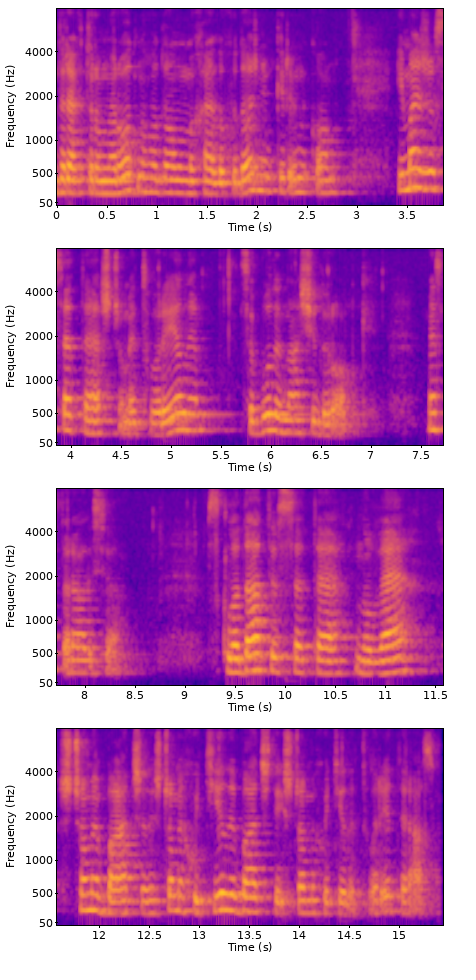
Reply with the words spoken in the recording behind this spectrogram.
директором народного дому, Михайло художнім керівником. І майже все те, що ми творили, це були наші доробки. Ми старалися складати все те нове, що ми бачили, що ми хотіли бачити і що ми хотіли творити разом.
